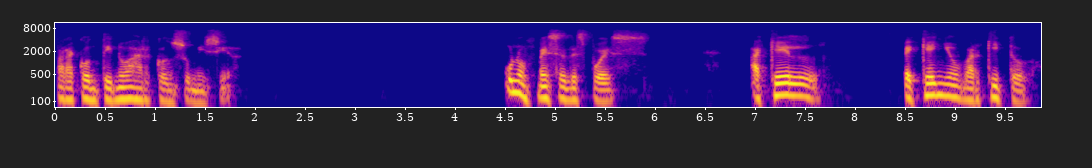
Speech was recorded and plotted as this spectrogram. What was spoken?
para continuar con su misión. Unos meses después, aquel pequeño barquito,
